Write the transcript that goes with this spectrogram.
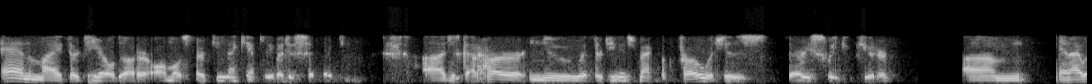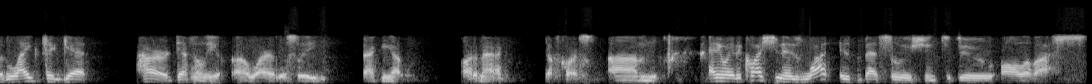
And my 13 year old daughter, almost 13, I can't believe I just said 13, uh, just got her new 13 inch MacBook Pro, which is very sweet computer. Um, and I would like to get her definitely uh, wirelessly backing up automatic, of course. Um, anyway, the question is, what is the best solution to do all of us?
